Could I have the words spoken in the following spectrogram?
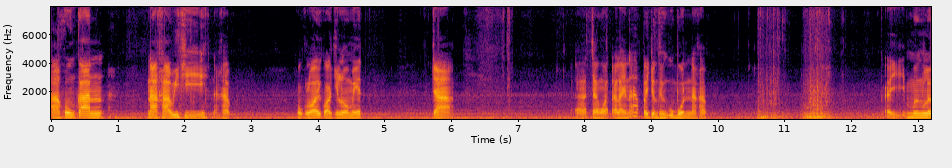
อาโครงการนาคาวิถีนะครับ 600 กว่ากิโลเมตร จาก จังหวัดอะไรนะ ไปจนถึงอุบลนะครับไอเมืองเล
